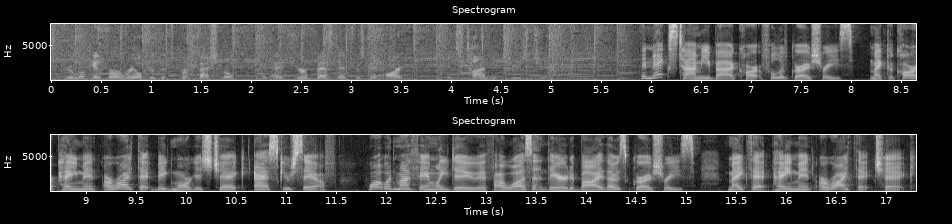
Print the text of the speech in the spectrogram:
If you're looking for a realtor that's professional and has your best interest at heart, it's time to choose Chip. The next time you buy a cart full of groceries, make a car payment, or write that big mortgage check, ask yourself, what would my family do if I wasn't there to buy those groceries, make that payment, or write that check?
